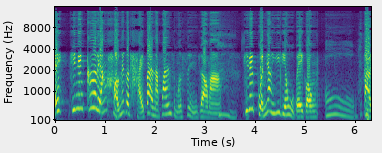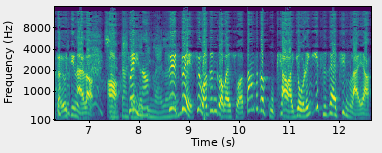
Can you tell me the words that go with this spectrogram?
哎，今天哥俩好那个台办呢，发生什么事你知道吗？今天滚量一点五倍工哦。大脚又进来了啊，所以呢，所以对，所以我要跟各位说，当这个股票啊，有人一直在进来呀，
